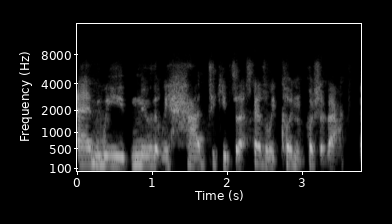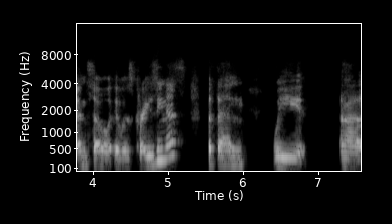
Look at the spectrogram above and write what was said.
and we mm-hmm. knew that we had to keep to that schedule. We couldn't push it back. And so it was craziness but then we uh,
